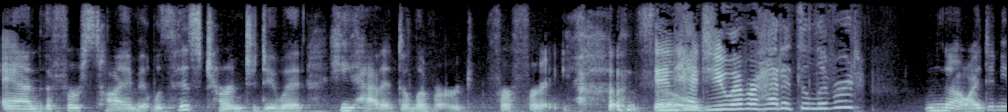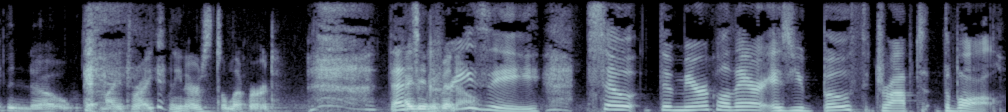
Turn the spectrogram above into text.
And the first time it was his turn to do it, he had it delivered for free. so, and had you ever had it delivered? No, I didn't even know that my dry cleaners delivered. That's crazy. So the miracle there is you both dropped the ball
